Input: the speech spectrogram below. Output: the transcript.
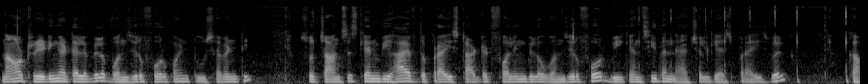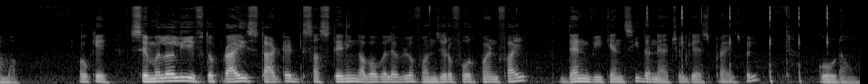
Now trading at a level of 104.270 so chances can be high if the price started falling below 104 we can see the natural gas price will come up okay similarly if the price started sustaining above a level of 104.5 then we can see the natural gas price will go down.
